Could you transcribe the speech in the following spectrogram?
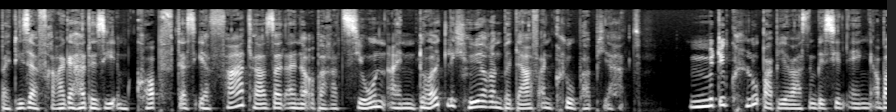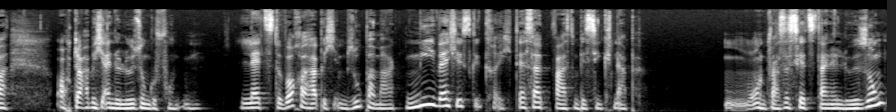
Bei dieser Frage hatte sie im Kopf, dass ihr Vater seit einer Operation einen deutlich höheren Bedarf an Klopapier hat. Mit dem Klopapier war es ein bisschen eng, aber auch da habe ich eine Lösung gefunden. Letzte Woche habe ich im Supermarkt nie welches gekriegt, deshalb war es ein bisschen knapp. Und was ist jetzt deine Lösung?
